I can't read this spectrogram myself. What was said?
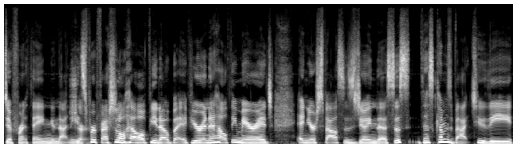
different thing and that needs sure. professional help, you know, but if you're in a healthy marriage and your spouse is doing this, this this comes back to the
